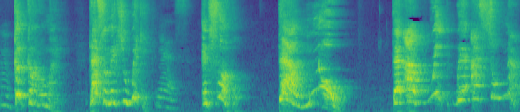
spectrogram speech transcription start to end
Mm. Good God Almighty. That's what makes you wicked Yes. and slothful. Thou know that I reap where I sow not,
